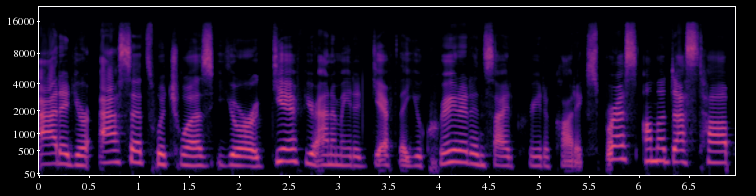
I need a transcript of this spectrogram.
added your assets, which was your GIF, your animated GIF that you created inside Creative Cloud Express on the desktop.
